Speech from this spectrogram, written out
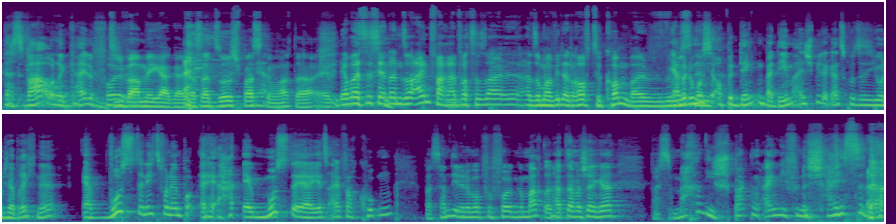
Das war auch eine geile Folge. Die war mega geil. Das hat so Spaß gemacht. Da, ey. Ja, aber es ist ja dann so einfach, einfach zu sagen, also mal wieder drauf zu kommen, weil wir Ja, aber du musst ja auch bedenken, bei dem Einspieler, ganz kurz, dass ich unterbreche, ne? er wusste nichts von dem Pod er, er musste ja jetzt einfach gucken, was haben die denn überhaupt für Folgen gemacht und hat dann wahrscheinlich gedacht, was machen die Spacken eigentlich für eine Scheiße da?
